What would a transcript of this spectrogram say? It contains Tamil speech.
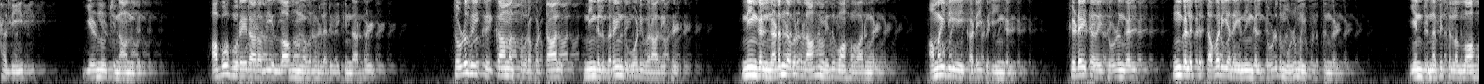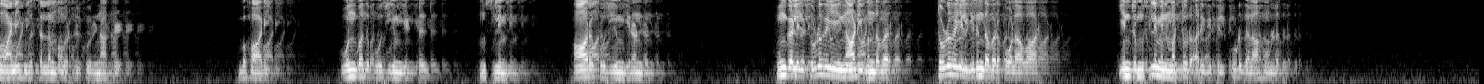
ஹதீஸ் எழுநூற்றி நான்கு அபு ஹுரேரா ரதி அல்லாஹும் அவர்கள் அறிவிக்கின்றார்கள் தொழுகைக்கு இக்காமத் கூறப்பட்டால் நீங்கள் விரைந்து ஓடி வராதீர்கள். நீங்கள் நடந்தவர்களாக மெதுவாக வாருங்கள். அமைதியை கடைபிடியுங்கள். கிடைத்ததை தொழுங்கள். உங்களுக்கு தவறியதை நீங்கள் தொழுது முழுமைப்படுத்துங்கள். என்று நபி சொல்லாஹு அலிஹி வசல்லம் அவர்கள் கூறினார்கள். புகாரி ஒன்பது பூஜ்ஜியம் எட்டு முஸ்லிம். ஆறு பூஜ்ஜியம் இரண்டு. உங்களில் தொழுகையை நாடி வந்தவர் தொழுகையில் இருந்தவர் போலாவார். என்று முஸ்லிமின் மற்றொரு அறிவிப்பில் கூடுதலாக உள்ளது.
